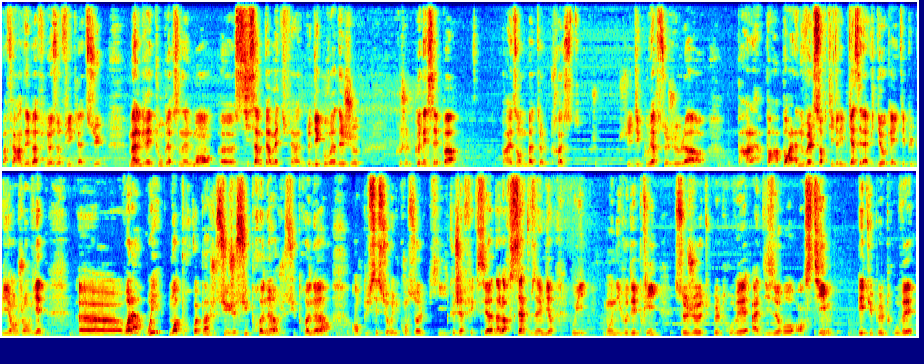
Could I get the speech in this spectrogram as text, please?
on va faire un débat philosophique là-dessus. Malgré tout, personnellement, euh, si ça me permet de, découvrir des jeux que je ne connaissais pas, par exemple Battle Crust, j'ai découvert ce jeu là par, par, rapport à la nouvelle sortie Dreamcast et la vidéo qui a été publiée en janvier. Euh, voilà, oui, moi pourquoi pas, je suis, je suis preneur, je suis preneur. En plus c'est sur une console que j'affectionne. Alors certes vous allez me dire, oui, mais au niveau des prix, ce jeu tu peux le trouver à 10 euros en Steam et tu peux le trouver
